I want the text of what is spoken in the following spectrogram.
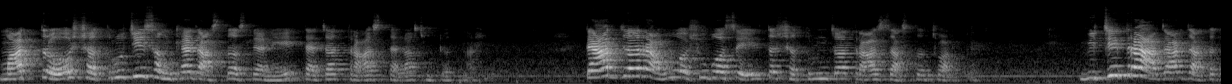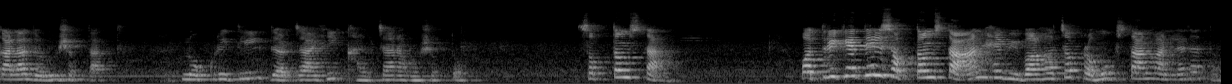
मात्र शत्रूची संख्या जास्त असल्याने त्याचा त्रास त्याला सुटत नाही. त्यात जर राहू अशुभ असेल तर शत्रूंचा त्रास जास्तच वाढतो. विचित्र आजार जातकाला जडू शकतात. नोकरीतील दर्जाही खालचा राहू शकतो. सप्तम स्थान. पत्रिकेतील सप्तम स्थान हे विवाहाचं प्रमुख स्थान मानलं जातं.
